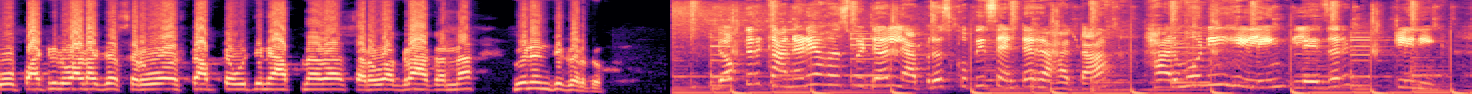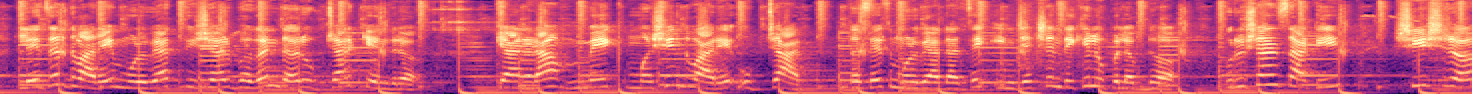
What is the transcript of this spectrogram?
व पाटीलवाडाच्या सर्व स्टाफच्या वतीने आपणाला सर्व ग्राहकांना विनंती करतो. Doctor Kanade hospital laparoscopy centre Rahata harmony healing laser clinic. लेझरद्वारे मुळव्यात फिशर भगंदर उपचार केंद्र. कॅनडा मेक मशीनद्वारे उपचार तसेच मुळव्याधाचे इंजेक्शन देखील उपलब्ध. पुरुषांसाठी शिश्र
